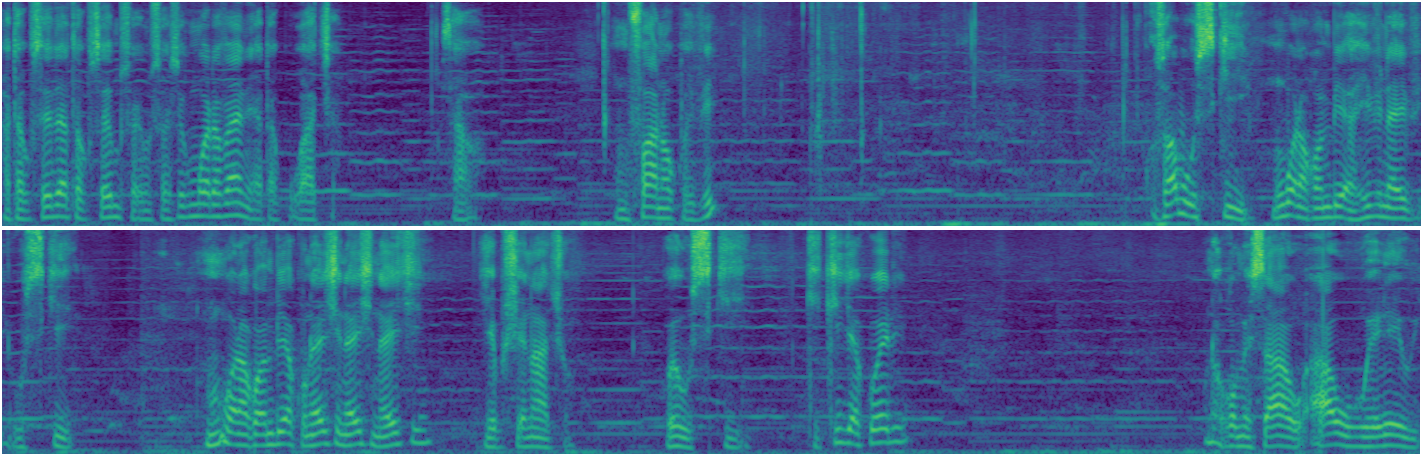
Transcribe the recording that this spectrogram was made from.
atakusaidia, atakusaidia, mshawishi. Mungu atafanya nini? Atakuacha. Sawa, mfano kwa hivi kwa sababu usikii. Mungu anakwambia hivi na hivi, usikii. Mungu anakwambia kuna hichi na hichi na hichi, jiepushe nacho, we usikii. Kikija kweli unakuwa umesahau au uelewi,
